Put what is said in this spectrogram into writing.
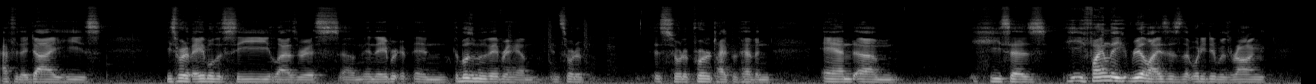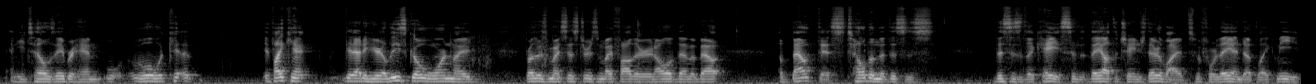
after they die, he's he's sort of able to see Lazarus um, in the in the bosom of Abraham in sort of this sort of prototype of heaven, and um, he says he finally realizes that what he did was wrong, and he tells Abraham, "Well, if I can't get out of here, at least go warn my brothers and my sisters and my father and all of them about about this. Tell them that this is this is the case and that they ought to change their lives before they end up like me.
